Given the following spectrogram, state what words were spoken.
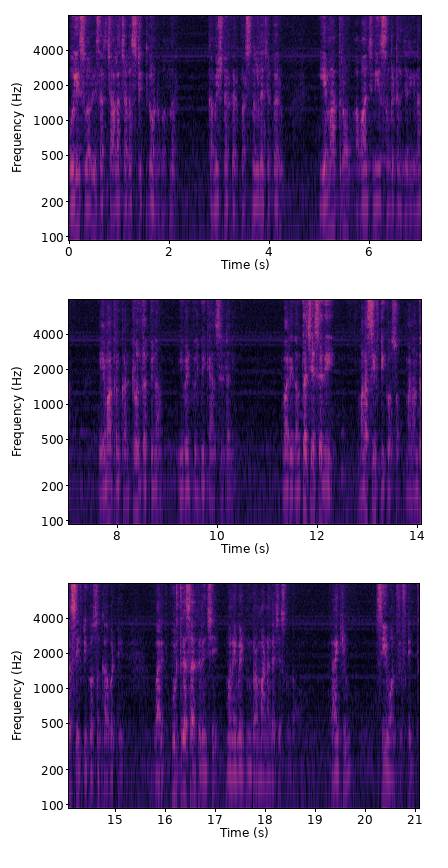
పోలీస్ వారు ఈసారి చాలా చాలా స్ట్రిక్ట్గా ఉండబోతున్నారు. కమిషనర్ గారు పర్సనల్గా చెప్పారు ఏమాత్రం అవాంఛనీయ సంఘటన జరిగినా ఏమాత్రం కంట్రోల్ తప్పినా ఈవెంట్ విల్ బీ క్యాన్సిల్డ్ అని. వారు ఇదంతా చేసేది మన సేఫ్టీ కోసం మనందరి సేఫ్టీ కోసం కాబట్టి వారికి పూర్తిగా సహకరించి మన ఈవెంట్ని బ్రహ్మాండంగా చేసుకుందాం. Thank you see on fifteenth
